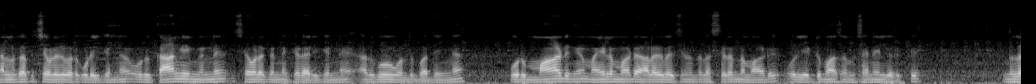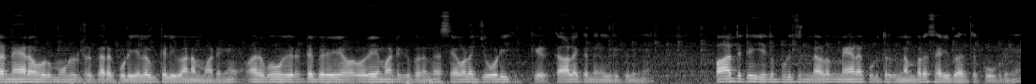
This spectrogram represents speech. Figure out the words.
நல்ல ரத்த செவலையில் வரக்கூடிய கன்று ஒரு காங்கேயம் கன்று செவலை கன்று கிடாரி கன்று அதுபோக வந்து பார்த்திங்கன்னா ஒரு மாடுங்க மயில மாடு அழகு லட்சணத்தில் சிறந்த மாடு. ஒரு எட்டு மாதம் சென்னையில் இருக்குது நல்ல நேரம் ஒரு மூணு லிட்டர் கரக்கூடிய அளவுக்கு தெளிவான மாடுங்க. அதுபோக இரட்டை பெரிய ஒரே மாட்டுக்கு பிறந்த செவலை ஜோடி காலக்கண்ணுகள் இருக்குதுங்க. பார்த்துட்டு எது பிடிச்சிருந்தாலும் மேலே கொடுத்துருக்க நம்பரை சரிபார்த்து கூப்பிடுங்க.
